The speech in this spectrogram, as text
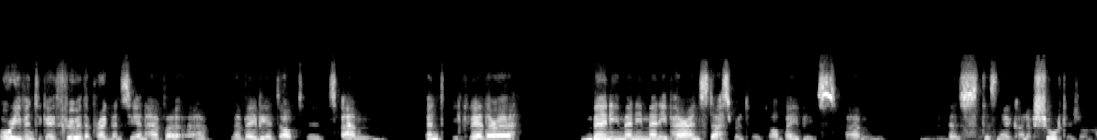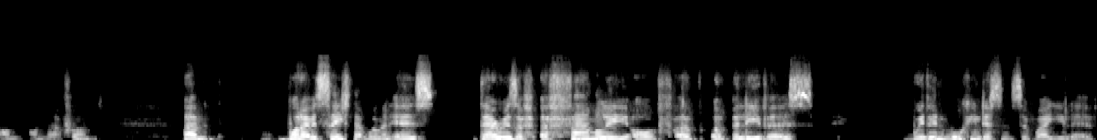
or even to go through with a pregnancy and have, a, have their baby adopted. Um, and to be clear, there are many, many, many parents desperate to adopt babies. Um, there's there's no kind of shortage on on, on that front. Um, what I would say to that woman is there is a, a family of, of, of believers within walking distance of where you live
